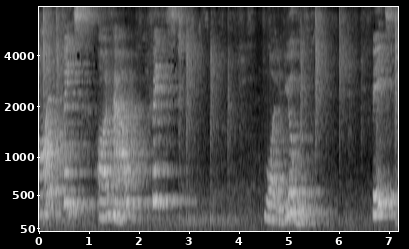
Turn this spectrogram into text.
or fixed or have fixed volume. Fixed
